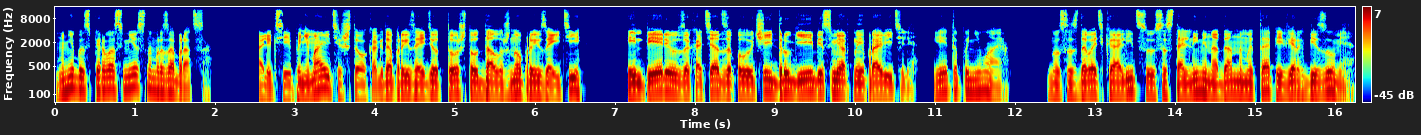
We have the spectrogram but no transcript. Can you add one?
Мне бы сперва с местным разобраться. Алексей, понимаете, что, когда произойдет то, что должно произойти, Империю захотят заполучить другие бессмертные правители. Я это понимаю. Но создавать коалицию с остальными на данном этапе — верх безумия.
